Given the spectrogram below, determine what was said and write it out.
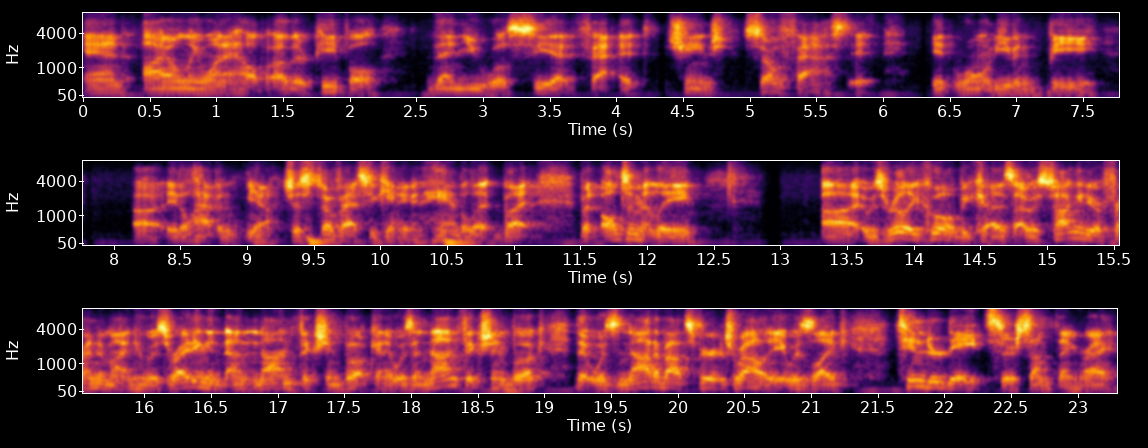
and I only want to help other people. then you will see it fa- it change so fast it it won't even be uh, it'll happen you know just so fast you can't even handle it but but ultimately uh, it was really cool because I was talking to a friend of mine who was writing a nonfiction book, and it was a nonfiction book that was not about spirituality. It was like Tinder dates or something, right?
